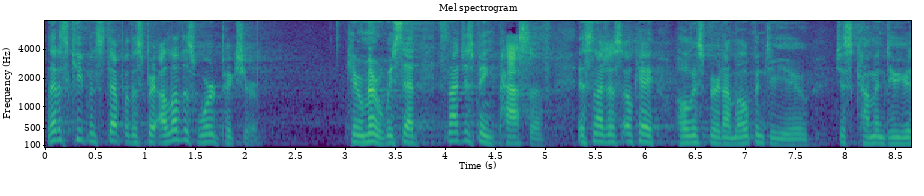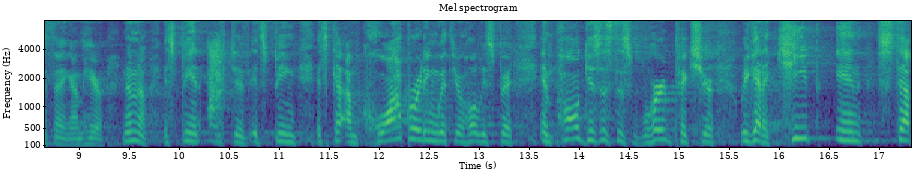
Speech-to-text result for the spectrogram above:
Let us keep in step with the Spirit. I love this word picture. Okay, remember, we said it's not just being passive. It's not just, okay, Holy Spirit, I'm open to you. Just come and do your thing. I'm here. No, no, no. It's being active. It's being, it's, I'm cooperating with your Holy Spirit. And Paul gives us this word picture. We got to keep in step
